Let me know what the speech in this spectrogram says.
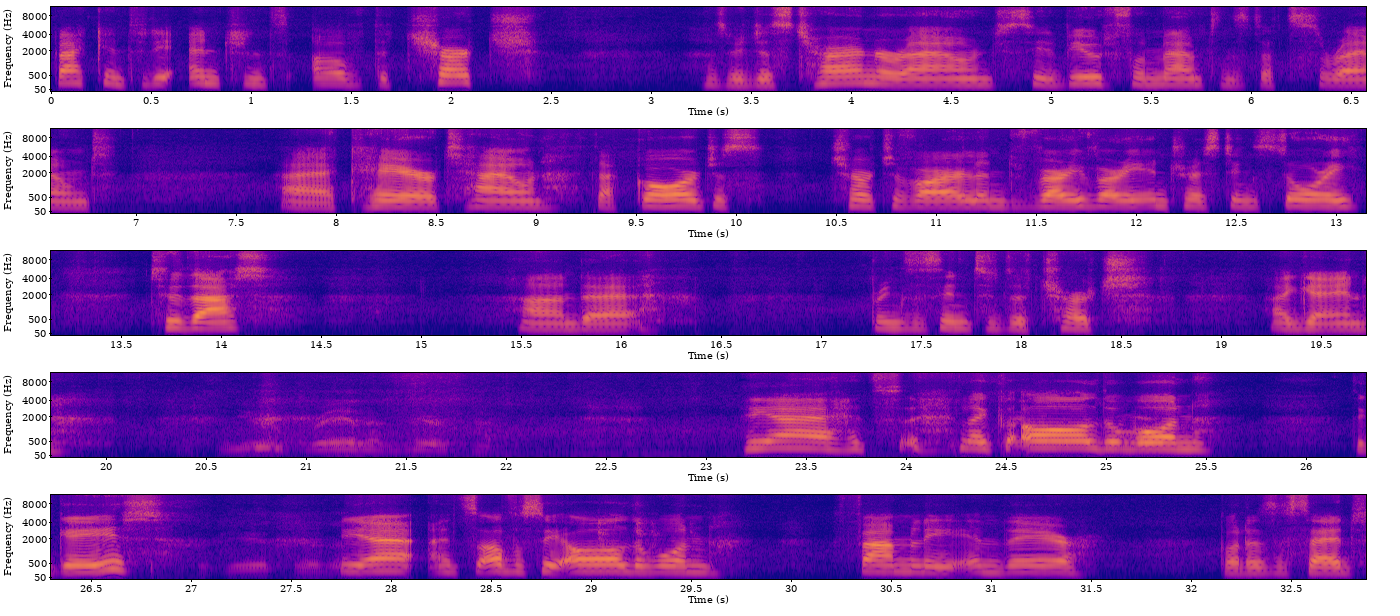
Back into the entrance of the church. As we just turn around, see the beautiful mountains that surround uh, Cahir town, that gorgeous Church of Ireland. Very, very interesting story to that. And uh, brings us into the church again. It's huge railing here. Yeah, it's like Like all the the one, the gate. The gate there. Yeah, it's obviously all the one family in there. But as I said,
